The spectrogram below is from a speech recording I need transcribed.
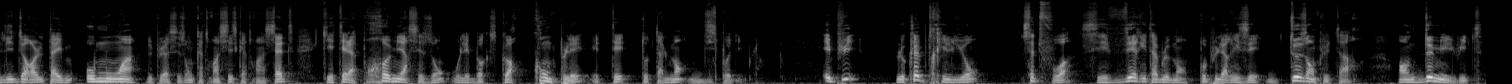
leader all-time au moins depuis la saison 86-87, qui était la première saison où les box scores complets étaient totalement disponibles. Et puis, le club Trillion, cette fois, s'est véritablement popularisé deux ans plus tard, en 2008,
